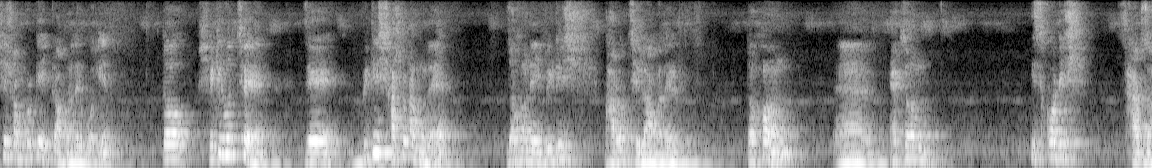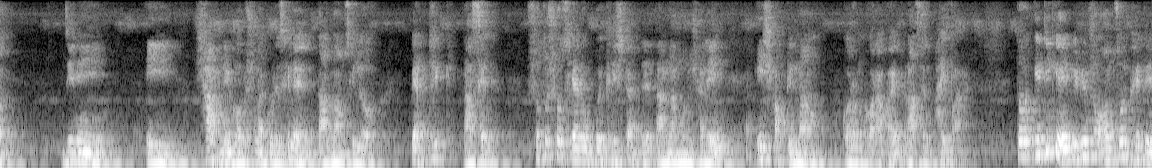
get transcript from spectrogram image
সে সম্পর্কে একটু আপনাদের বলি। তো সেটি হচ্ছে যে ব্রিটিশ শাসন আমলে যখন এই ব্রিটিশ ভারত ছিল আমাদের, তখন একজন স্কটিশ সার্জন যিনি এই সাপ নিয়ে গবেষণা করেছিলেন, তার নাম ছিল প্যাট্রিক রাসেল। সতেরোশো ছিয়ানব্বই খ্রিস্টাব্দে তার নাম অনুসারে এই সাপটির নামকরণ করা হয় রাসেল ভাইপার। তো এটিকে বিভিন্ন অঞ্চল ভেদে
